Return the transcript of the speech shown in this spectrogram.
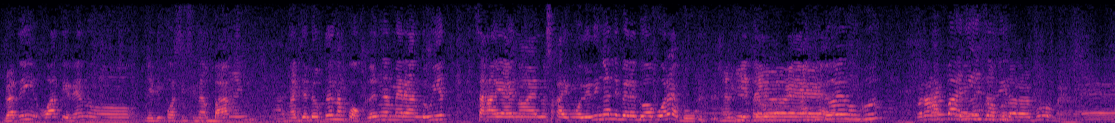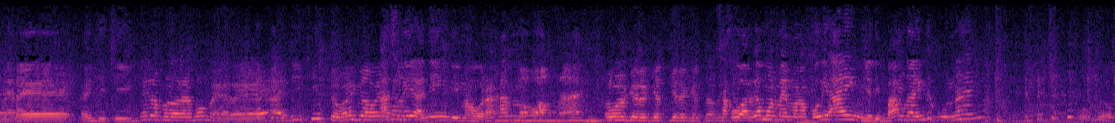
Berarti watirnya nu jadi posisinya bang ini. Ngajadok teh nempokeun kan merehan duit. Sakali anu anu sekali nguliling kan dibere dua puluh ribu. Kan Gitu. we. Kan gitu ya hukum. Apa anjing dua puluh ribu mere. Mere, anjing cicing. Ini dua puluh ribu mere. Aji gitu we gawe. Asli anjing di mah urang kan Mawang nang. Oh gereget gereget. sakeluarga mau main monopoli aing jadi bang da aing teh guna. Goblok.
